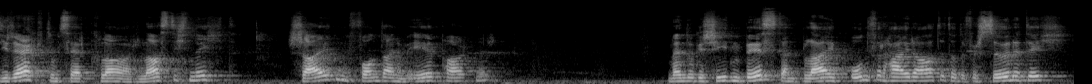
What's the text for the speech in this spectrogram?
direkt und sehr klar. Lass dich nicht scheiden von deinem Ehepartner. Wenn du geschieden bist, dann bleib unverheiratet oder versöhne dich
